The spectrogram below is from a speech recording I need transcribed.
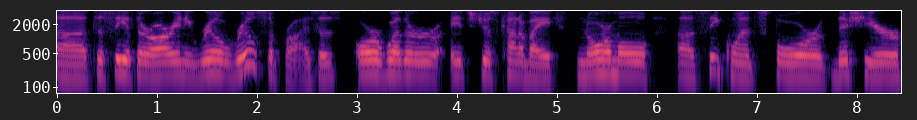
uh, to see if there are any real, real surprises or whether it's just kind of a normal uh, sequence for this year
